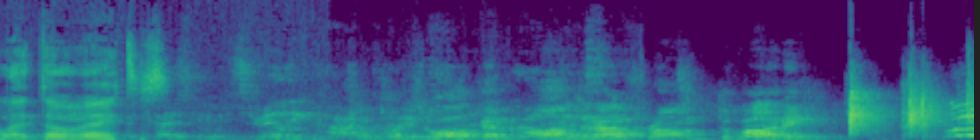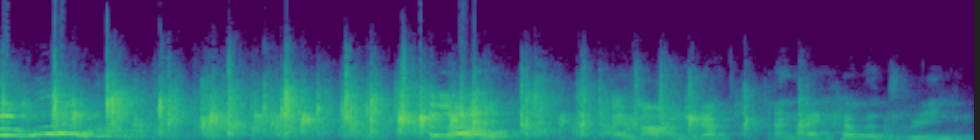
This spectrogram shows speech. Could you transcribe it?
lai tev veicas. So please welcome Andra from Tuvari. Hello, I'm Andra and I have a dream.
